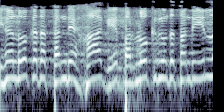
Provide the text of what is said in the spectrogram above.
ಇಹಲೋಕದ ತಂದೆ ಹಾಗೆ ಪರಲೋಕದ ತಂದೆ ಇಲ್ಲ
